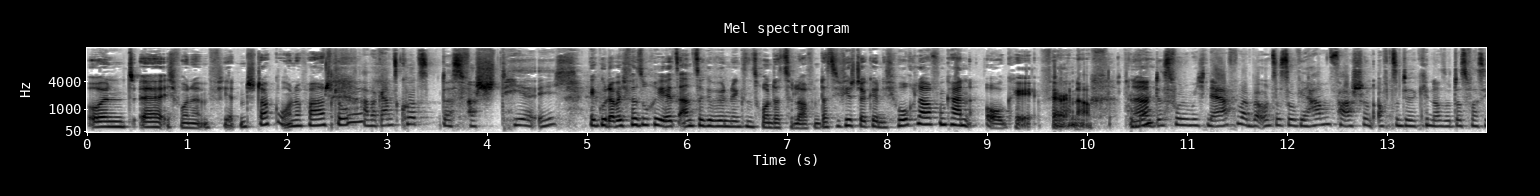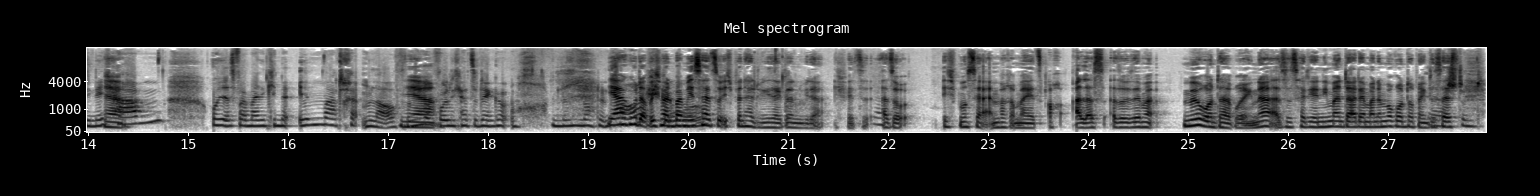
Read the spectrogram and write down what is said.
Und äh, ich wohne im vierten Stock ohne Fahrstuhl. Aber ganz kurz, das verstehe ich. Ja gut, aber ich versuche jetzt anzugewöhnen, wenigstens runterzulaufen. Dass sie vier Stöcke nicht hochlaufen kann, okay, fair enough. Wobei Ne? das würde mich nerven, weil bei uns ist so, wir haben Fahrstuhl und oft sind die Kinder so das, was sie nicht Ja. haben. Und jetzt wollen meine Kinder immer Treppen laufen, Ja. obwohl ich halt so denke, oh, nimm noch den Ja, gut, aber ich meine, bei mir ist Fahrstuhl. halt so, ich bin halt, wie gesagt, dann wieder, ich will also ich muss ja einfach immer jetzt auch alles, also Müll runterbringen, ne? Also es hat ja niemand da, der meine Müll runterbringt. Das Ja, heißt, stimmt.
